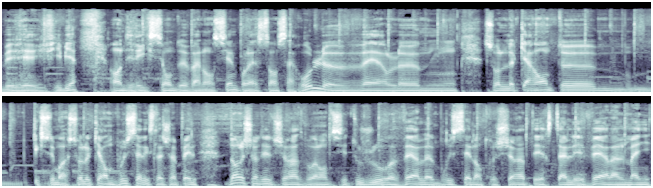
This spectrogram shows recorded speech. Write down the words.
vérifie bien en direction de Valenciennes. Pour l'instant, ça roule vers le sur le 40. euh, excusez-moi, sur le 40 Bruxelles la chapelle dans le chantier de Cherat, vous ralentissez toujours vers le Bruxelles entre Cherat et Herstal et vers l'Allemagne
